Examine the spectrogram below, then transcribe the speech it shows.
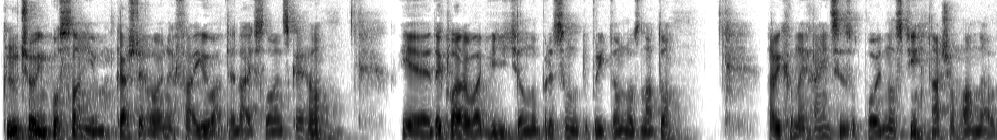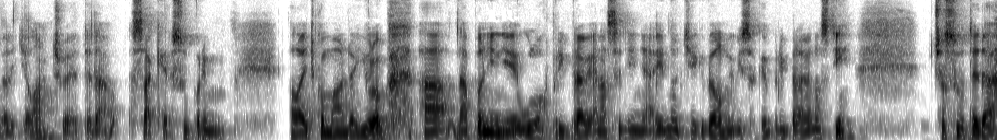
Kľúčovým poslaním každého NFIU, a teda aj slovenského, je deklarovať viditeľnú predsunutú prítomnosť NATO na východnej hranici zodpovednosti nášho hlavného veliteľa, čo je teda Saker Supreme Allied Commander Europe a naplnenie úloh prípravy a nasadenia jednotiek veľmi vysokej pripravenosti, čo sú teda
